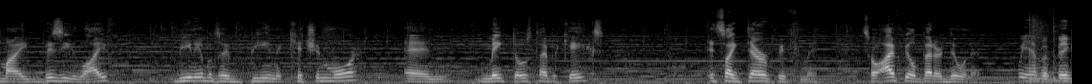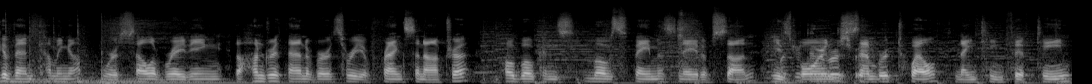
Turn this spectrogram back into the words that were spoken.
my busy life, being able to be in the kitchen more and make those type of cakes, it's like therapy for me. So I feel better doing it. We have a big event coming up. We're celebrating the 100th anniversary of Frank Sinatra, Hoboken's most famous native son. He's born December 12, 1915.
